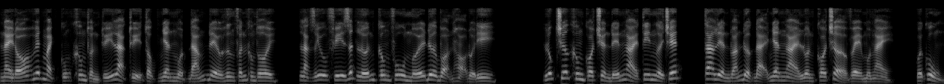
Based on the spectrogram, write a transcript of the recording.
này đó huyết mạch cũng không thuần túy lạc thủy tộc nhân một đám đều hưng phấn không thôi, lạc diêu phi rất lớn công phu mới đưa bọn họ đuổi đi. Lúc trước không có truyền đến ngài tin người chết, ta liền đoán được đại nhân ngài luôn có trở về một ngày, cuối cùng.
